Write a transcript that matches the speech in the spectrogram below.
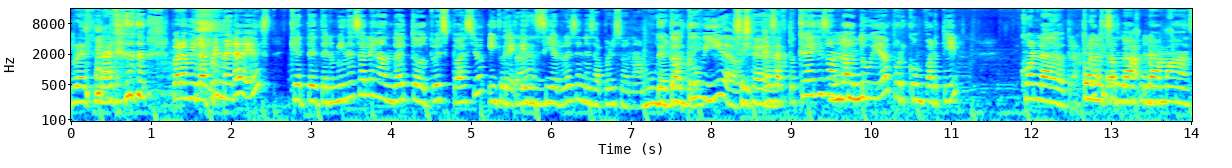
red flag. para mí, la primera es que te termines alejando de todo tu espacio y te encierres en esa persona, mujer. De toda hombre. tu vida, o Sí, sea. exacto. Que dejes a un lado tu vida por compartir con la de otra. Con Creo que esa otra es la, más,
